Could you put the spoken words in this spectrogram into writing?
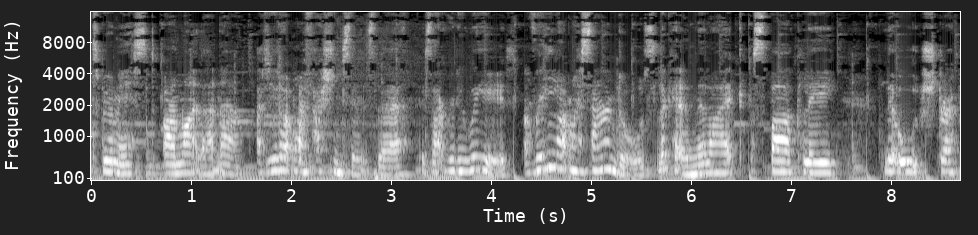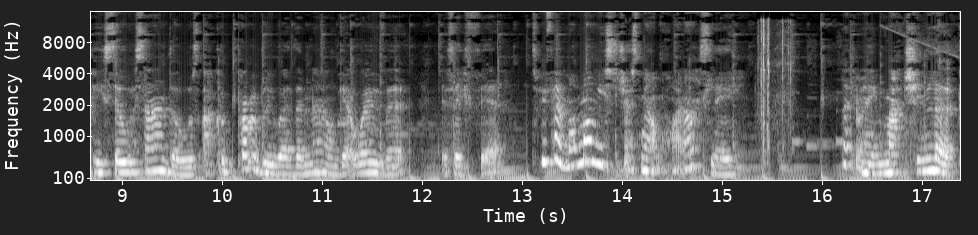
to be honest, I'm like that now. I do like my fashion sense there. Is that really weird? I really like my sandals. Look at them, they're like sparkly, little strappy silver sandals. I could probably wear them now and get away with it if they fit. To be fair, my mum used to dress me up quite nicely. Me, matching look.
